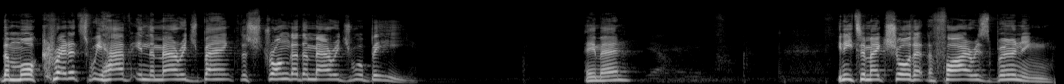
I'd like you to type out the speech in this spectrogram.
The more credits we have in the marriage bank, the stronger the marriage will be. Amen? You need to make sure that the fire is burning.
